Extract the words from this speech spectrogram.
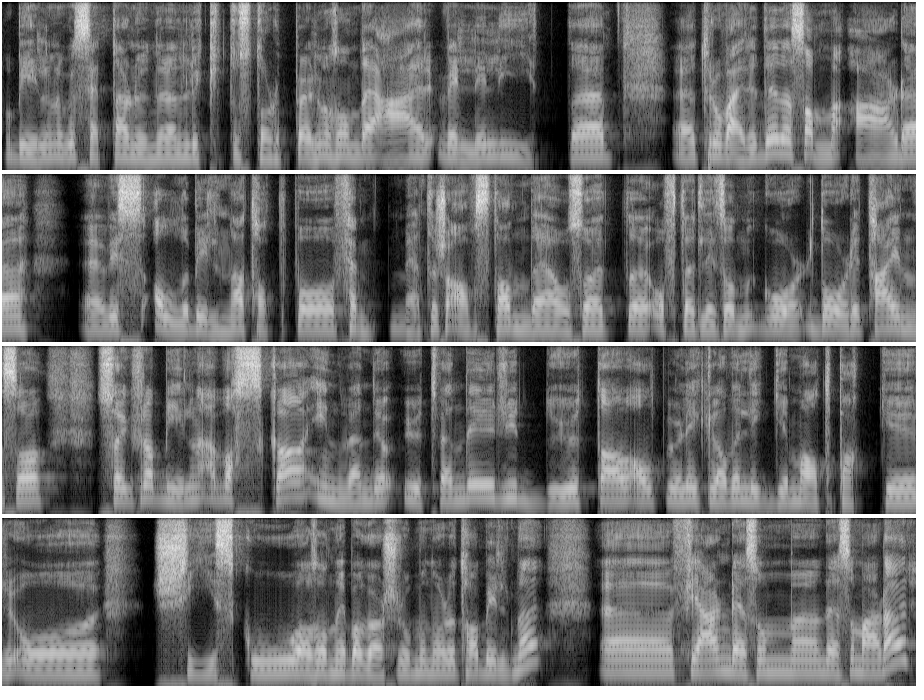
og bilen, og setter den under en lyktestolpe eller noe sånt. Det er veldig lite eh, troverdig. Det samme er det eh, hvis alle bilene er tatt på 15 meters avstand. Det er også et, ofte et litt sånn dårlig tegn. Så sørg for at bilen er vaska innvendig og utvendig. Rydd ut av alt mulig. Ikke la det ligge matpakker og skisko og sånn i bagasjerommet når du tar bildene. Fjern det som, det som er der.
